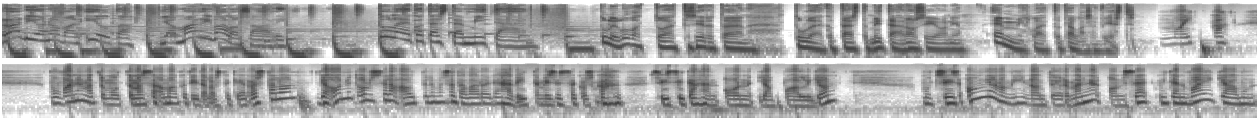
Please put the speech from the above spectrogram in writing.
Radio Novan ilta ja Mari Valosaari. Tuleeko tästä mitään? Tuli luvattua, että siirrytään Tuleeko tästä mitään osioon ja Emmi laittoi tällaisen viestin. Moikka. Mun vanhemmat on muuttamassa omakotitalosta kerrostaloon ja on nyt ollut siellä auttelemassa tavaroiden hävittämisessä, koska siis sitähän on ja paljon. Mutta siis ongelma, mihin on törmännyt, on se, miten vaikeaa mun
